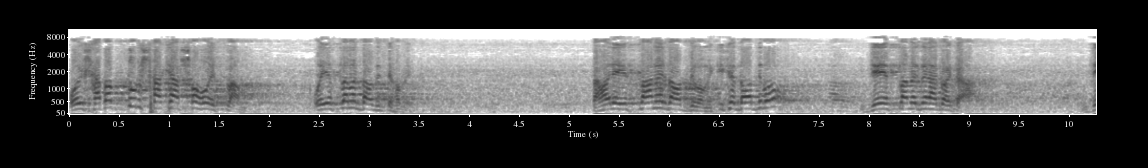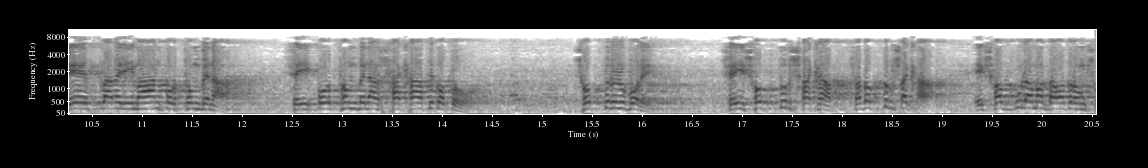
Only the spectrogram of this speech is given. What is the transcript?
ওই সাতাত্তর শাখা সহ ইসলাম। ওই ইসলামের দাওয়াত দিতে হবে। তাহলে ইসলামের দাওয়াত দেব আমি। কিসের দাওয়াত দেব? যে ইসলামের বেনা কয়টা? যে ইসলামের ইমান প্রথম বেনা সেই প্রথম বেনার শাখা আছে কত? সত্তরের উপরে। সেই সত্তর শাখা সাতাত্তর শাখা এই সবগুলো আমার দাওয়াতের অংশ।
